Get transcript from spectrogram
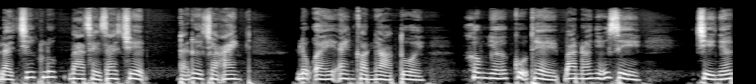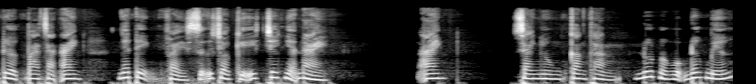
là trước lúc ba xảy ra chuyện đã đưa cho anh. Lúc ấy anh còn nhỏ tuổi, không nhớ cụ thể ba nói những gì, chỉ nhớ được ba dặn anh nhất định phải giữ cho kỹ chiếc nhẫn này. Anh, Giang Nhung căng thẳng nuốt một ngụm nước miếng,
